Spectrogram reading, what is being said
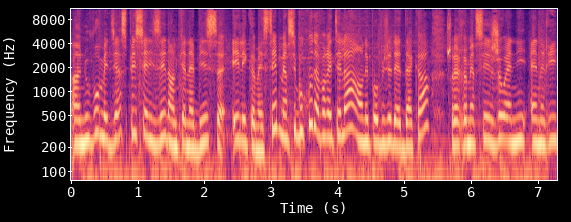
un nouveau média spécialisé dans le cannabis et les comestibles. Merci beaucoup d'avoir été là. On n'est pas obligé d'être d'accord. Je voudrais remercier Joanie Henry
